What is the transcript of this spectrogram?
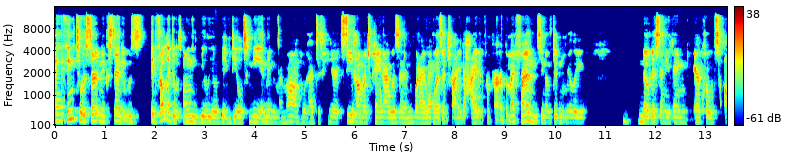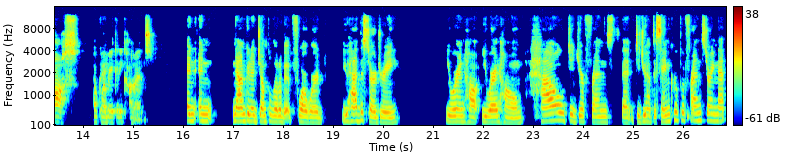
I think to a certain extent, it was. It felt like it was only really a big deal to me, and maybe my mom, who had to hear see how much pain I was in when I wasn't trying to hide it from her. But my friends, you know, didn't really notice anything, air quotes, off okay or make any comments. and and now i'm going to jump a little bit forward you had the surgery you were in ho- you were at home how did your friends then did you have the same group of friends during that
